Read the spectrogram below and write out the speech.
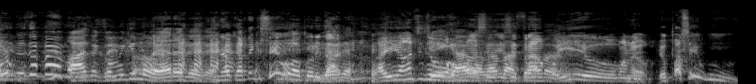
Imagina essa farmácia, como que não era, né, velho? Não, o cara tem que ser uma autoridade. né? Aí antes de eu arrumar esse, esse trampo aí, ô, Manuel, eu passei um.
